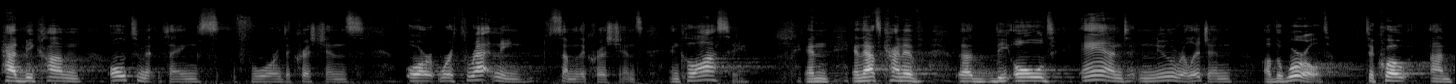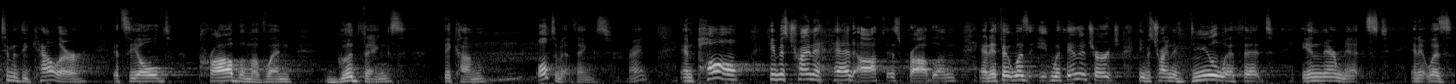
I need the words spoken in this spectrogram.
had become ultimate things for the Christians or were threatening some of the Christians in Colossae. And, and that's kind of uh, the old and new religion of the world. To quote um, Timothy Keller, it's the old problem of when good things become ultimate things, right? And Paul, he was trying to head off this problem, and if it was within the church, he was trying to deal with it in their midst. And it was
